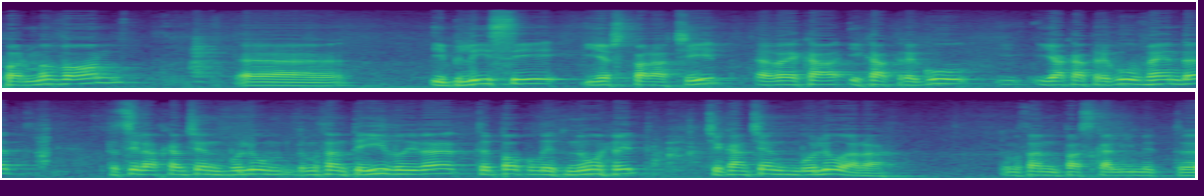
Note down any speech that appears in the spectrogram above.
Por më vonë, Iblisi i është paraqit dhe ka i ka tregu ja ka tregu vendet të cilat kanë qenë mbulum, domethënë të idhujve të popullit Nuhit që kanë qenë mbuluara. Domethënë pas kalimit të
